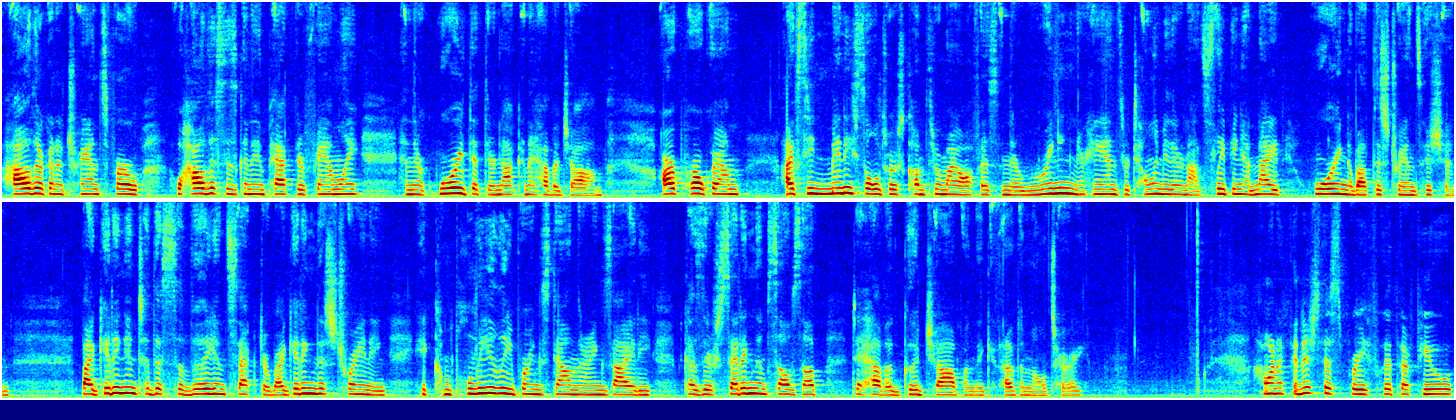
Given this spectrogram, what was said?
how they're going to transfer, how this is going to impact their family, and they're worried that they're not going to have a job. Our program, I've seen many soldiers come through my office and they're wringing their hands, they're telling me they're not sleeping at night worrying about this transition by getting into the civilian sector, by getting this training, it completely brings down their anxiety because they're setting themselves up to have a good job when they get out of the military. I want to finish this brief with a few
